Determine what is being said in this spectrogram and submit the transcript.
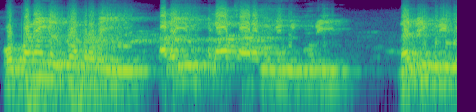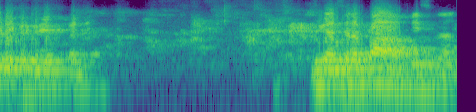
ஒப்பனைகள் போன்றவை கலையும் கலாச்சாரமும் என்று கூறி நன்றி கூறி விடைபெறுகிறேன். நன்றி. மிக சிறப்பா பேசினார்.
